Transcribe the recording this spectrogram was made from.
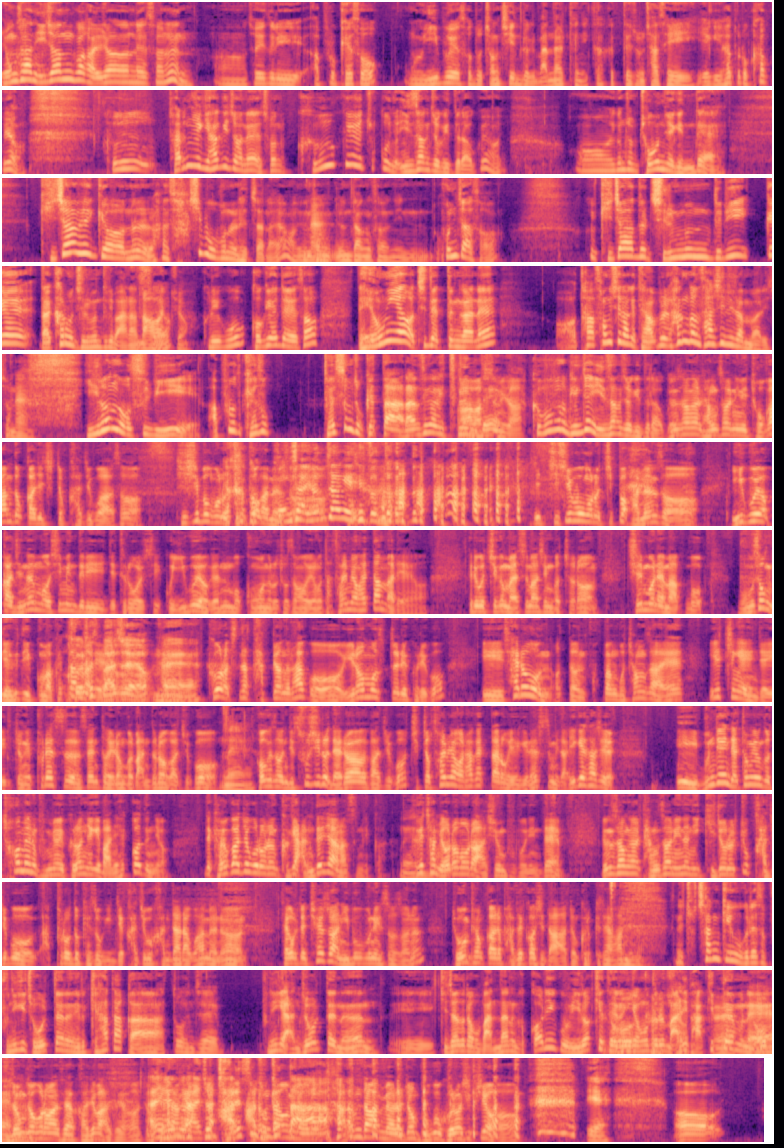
용산 이전과 관련해서는 어, 저희들이 앞으로 계속 2부에서도 뭐 정치인들 만날 테니까 그때 좀 자세히 얘기하도록 하고요. 그 다른 얘기 하기 전에 전 그게 조금 인상적이더라고요. 어, 이건 좀 좋은 얘기인데 기자회견을 한 45분을 했잖아요. 윤, 네. 윤당선인 혼자서. 그 기자들 질문들이 꽤 날카로운 질문들이 많았어요. 나왔죠. 그리고 거기에 대해서 내용이야 어찌됐든 간에 어, 다 성실하게 대답을 한 건 사실이란 말이죠. 네. 이런 모습이 앞으로도 계속 됐으면 좋겠다라는 생각이 드는데 아, 그 부분은 굉장히 인상적이더라고요. 윤석열 당선인이 조감독까지 직접 가지고 와서 지시봉으로 짚어가면서 공사 현장에 있었던 이 지시봉으로 짚어가면서 이 구역까지는 뭐 시민들이 이제 들어올 수 있고 이 구역에는 뭐 공원으로 조성하고 이런 거 다 설명했단 말이에요. 그리고 지금 말씀하신 것처럼 질문에 막 뭐 무속 얘기도 있고 막 했단 말이에요. 맞아요. 네. 네. 그걸 어쨌든 답변을 하고 이런 모습들이 그리고 이 새로운 어떤 국방부 청사에 1층에 이제 일종의 프레스 센터 이런 걸 만들어 가지고 네. 거기서 이제 수시로 내려와 가지고 직접 설명을 하겠다고 얘기를 했습니다. 이게 사실 이 문재인 대통령도 처음에는 분명히 그런 얘기 많이 했거든요. 근데 결과적으로는 그게 안 되지 않았습니까? 네. 그게 참 여러모로 아쉬운 부분인데 윤석열 당선인은 이 기조를 쭉 가지고 앞으로도 계속 이제 가지고 간다라고 하면은 제가 볼 땐 최소한 이 부분에 있어서는 좋은 평가를 받을 것이다. 좀 그렇게 생각합니다. 근데 초창기고 그래서 분위기 좋을 때는 이렇게 하다가 또 이제 분위기 안 좋을 때는 이 기자들하고 만나는 거 꺼리고 이렇게 되는 경우들을 그렇죠. 많이 봤기 네. 때문에 너무 부정적으로만 생각하지 마세요. 좀 아니, 아니, 아니 좀 잘했으면 아름다운 좋겠다. 면을, 아름다운 면을 좀 보고 그러십시오. 예. 어,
